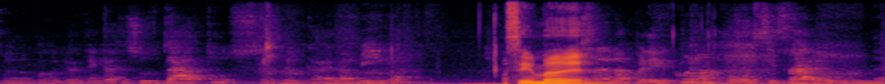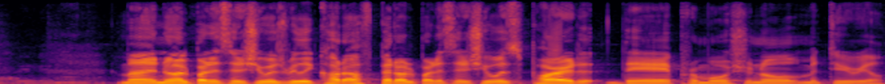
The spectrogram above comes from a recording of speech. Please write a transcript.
Bueno, cuando ya tengas esos datos acerca de la amiga, Sí, mae. ¿sale la película? O si sale, we'll never know. Mae, no, al parecer she was really cut off, pero al parecer she was part de promotional material.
